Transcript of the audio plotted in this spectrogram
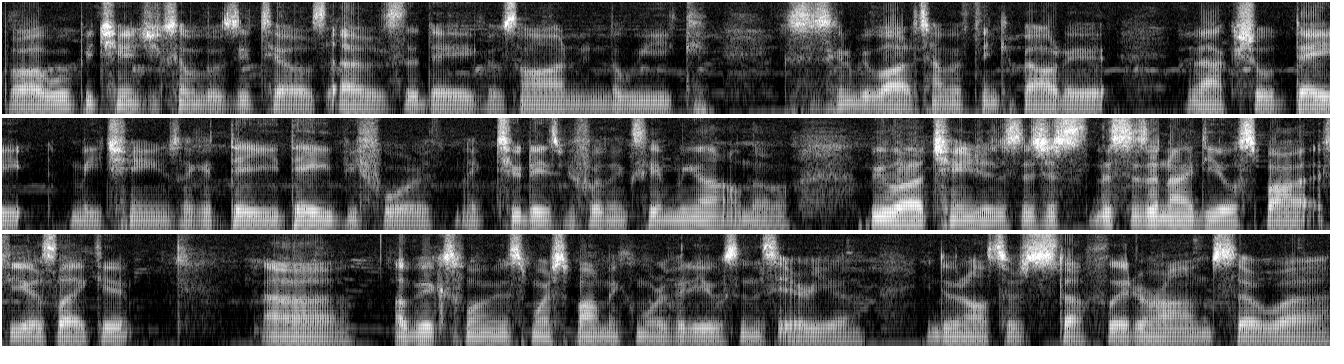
But I will be changing some of those details as the day goes on in the week because there's going to be a lot of time to think about it. An actual date may change like a day day before like two days before Thanksgiving I don't know. There'll be a lot of changes. It's just this is an ideal spot if you guys like it. Uh, I'll be exploring this more spot making more videos in this area and doing all sorts of stuff later on. So uh,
